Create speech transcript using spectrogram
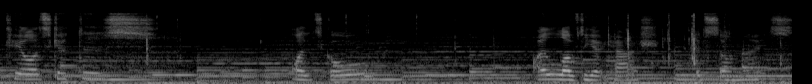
Okay, let's get this. Let's go. I love to get cash. It's so nice.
